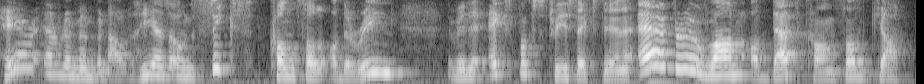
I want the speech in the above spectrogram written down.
here and remember now he has owned six console of the ring with the Xbox 360 and every one of that console got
